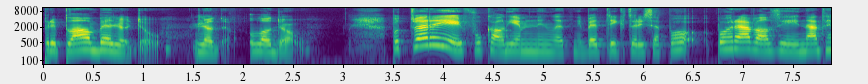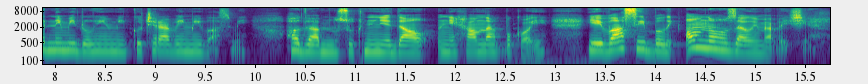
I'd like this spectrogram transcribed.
pri plavbe ľodov. ľodov, ľodov. Po tvare jej fúkal jemný letný vetrík, ktorý sa po, pohrával s jej nádhernými dlhými kučeravými vlasmi. Hodvábnu sukňu nedal, nechal na pokoji. Jej vlasy boli o mnoho zaujímavejšie.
